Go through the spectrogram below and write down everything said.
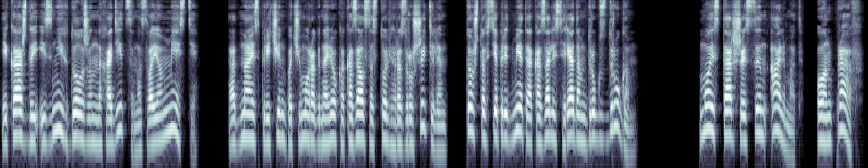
и каждый из них должен находиться на своем месте. Одна из причин, почему Рагнарёк оказался столь разрушителен, то, что все предметы оказались рядом друг с другом. Мой старший сын Альмат, он прав.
